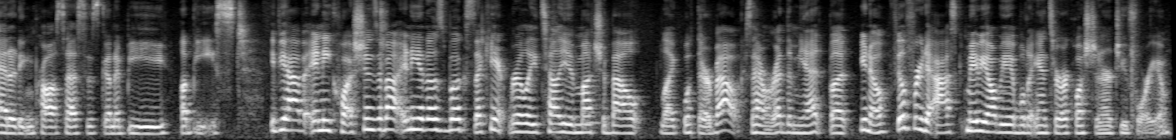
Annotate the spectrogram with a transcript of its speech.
editing process is gonna be a beast. If you have any questions about any of those books, I can't really tell you much about like what they're about because I haven't read them yet, but you know, feel free to ask. Maybe I'll be able to answer a question or two for you.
